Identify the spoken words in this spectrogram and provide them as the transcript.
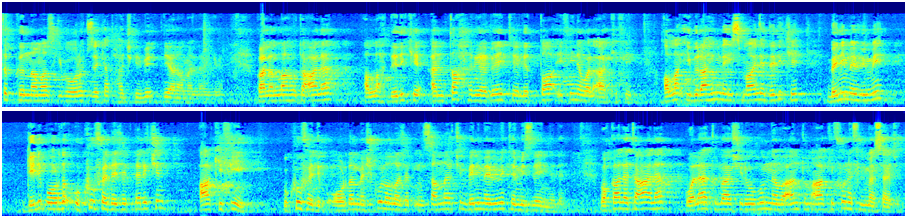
Tıpkı namaz gibi, oruç, zekat, hac gibi, diğer ameller gibi. Galallahu Teala Allah dedi ki en tahriye beyti lit-taifine vel-akifin. Allah İbrahim ile İsmail'e dedi ki benim evimi gelip orada ukuf edecekler için akifin, ukuf edip orada meşgul olacak insanlar için benim evimi temizleyin dedi. وَقَالَ تَعَالَى وَلَا تُبَاشِرُوهُنَّ وَأَنْتُمْ عَاكِفُونَ فِي الْمَسَاجِدِ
